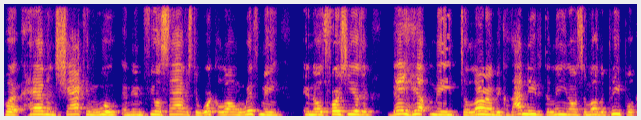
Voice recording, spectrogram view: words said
but having Shaq and Woot and then Phil Savage to work along with me in those first years, they helped me to learn because I needed to lean on some other people,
